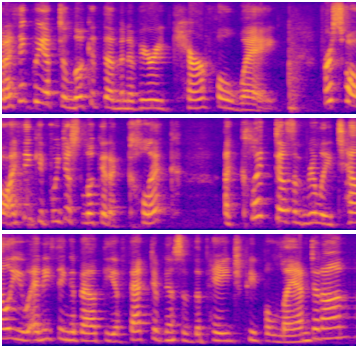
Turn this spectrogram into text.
but I think we have to look at them in a very careful way. First of all, I think if we just look at a click, a click doesn't really tell you anything about the effectiveness of the page people landed on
